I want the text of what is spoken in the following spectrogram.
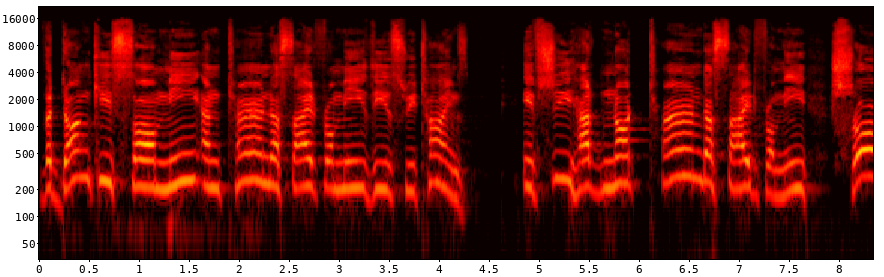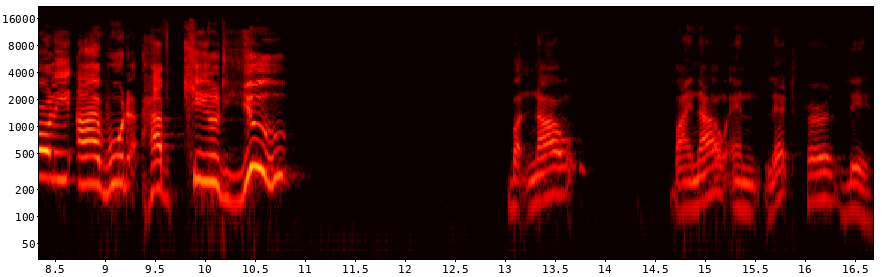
The donkey saw me and turned aside from me these three times. If she had not turned aside from me, surely I would have killed you. But now, by now, and let her live.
